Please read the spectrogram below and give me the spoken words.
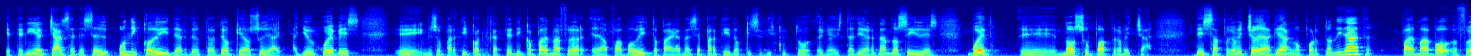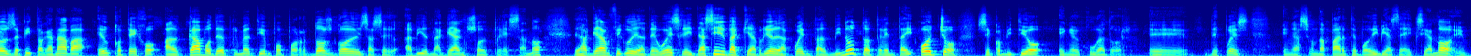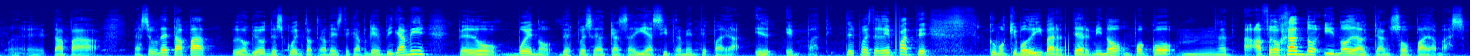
que tenía el chance de ser el único líder del torneo que ayer jueves, eh, en su partido contra Atlético Palma Flor, era favorito para ganar ese partido que se discutió en el estadio Hernando Siles. Bueno, eh, no supo aprovechar. Desaprovechó la gran oportunidad, Palma Flores, repito, ganaba el cotejo al cabo del primer tiempo por dos goles a cero. Había una gran sorpresa, ¿no? La gran figura de Wesley da Silva, que abrió la cuenta al minuto 38, se convirtió en el jugador. Eh, después, en la segunda parte, Bolivia se exionó en, etapa, la segunda etapa logró descuento a través de Gabriel Villamí, pero bueno, después se alcanzaría simplemente para el empate después del empate, como que Bolívar terminó un poco mm, aflojando y no le alcanzó para más.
